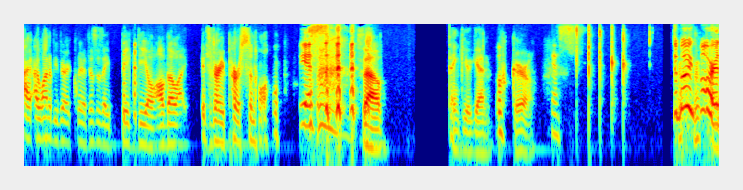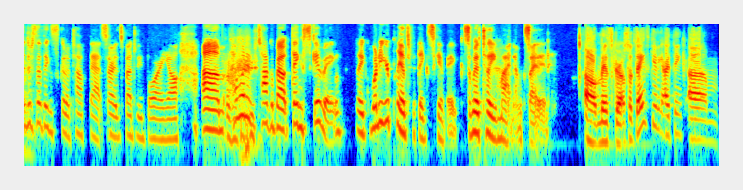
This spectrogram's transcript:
I, I want to be very clear. This is a big deal, although I, it's very personal. Yes. so, thank you again. Oh, girl. yes. So moving forward, there's nothing that's going to top that. Sorry, it's about to be boring, y'all. Um, I wanted to talk about Thanksgiving. Like, what are your plans for Thanksgiving? Because I'm going to tell you mine. I'm excited. Oh, Miss Girl. So Thanksgiving, I think. Um,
